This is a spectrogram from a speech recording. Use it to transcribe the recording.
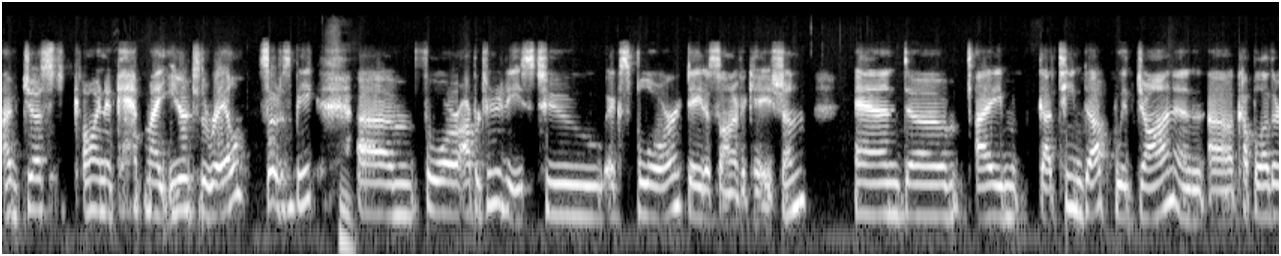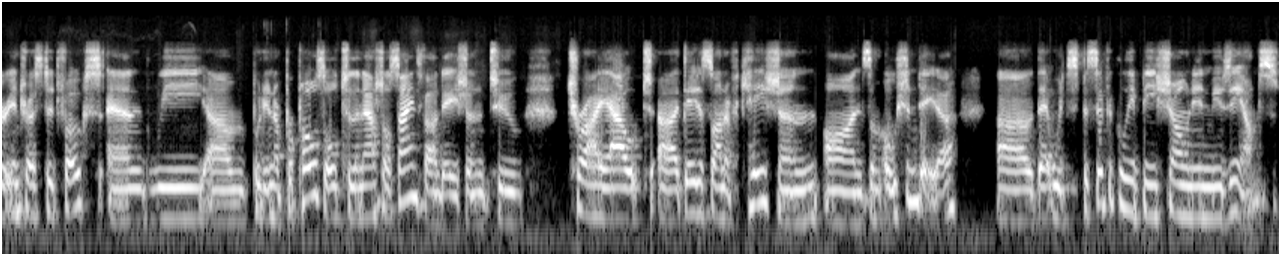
I've just kind of kept my ear to the rail, so to speak, hmm. um, for opportunities to explore data sonification. And uh, I got teamed up with Jon and a couple other interested folks, and we um, put in a proposal to the National Science Foundation to try out uh, data sonification on some ocean data uh, that would specifically be shown in museums.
